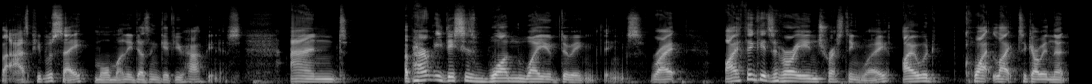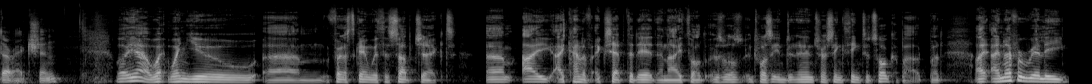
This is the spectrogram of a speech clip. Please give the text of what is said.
But as people say, more money doesn't give you happiness. And apparently this is one way of doing things, right? I think it's a very interesting way. I would quite like to go in that direction. Well, yeah, when, when you um, first came with the subject, um, I, I kind of accepted it, and I thought it was it was an interesting thing to talk about. But I, I never really.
